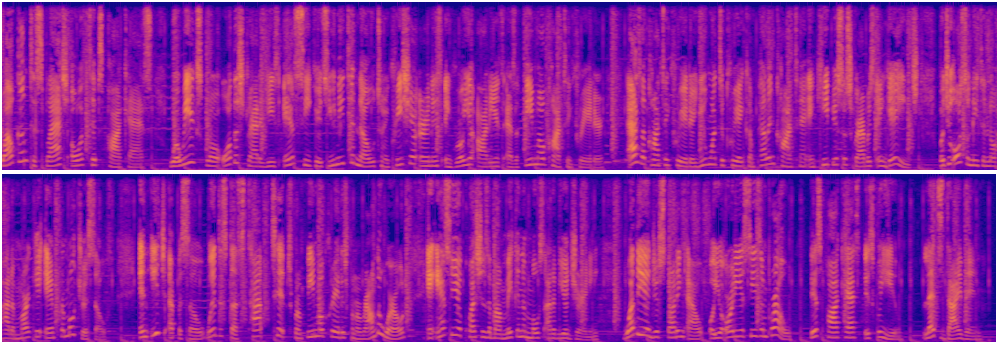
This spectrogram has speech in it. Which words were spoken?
Welcome to Splash OF Tips Podcast, where we explore all the strategies and secrets you need to know to increase your earnings and grow your audience as a female content creator. As a content creator, you want to create compelling content and keep your subscribers engaged, but you also need to know how to market and promote yourself. In each episode, we'll discuss top tips from female creators from around the world and answer your questions about making the most out of your journey. Whether you're just starting out or you're already a seasoned pro, this podcast is for you. Let's dive in.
